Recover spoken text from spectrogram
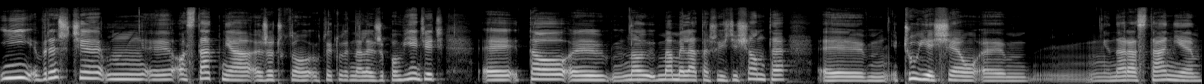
I wreszcie mm, y, ostatnia rzecz, którą, o której tutaj należy powiedzieć, y, to y, no, mamy lata 60. Czuje się narastanie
